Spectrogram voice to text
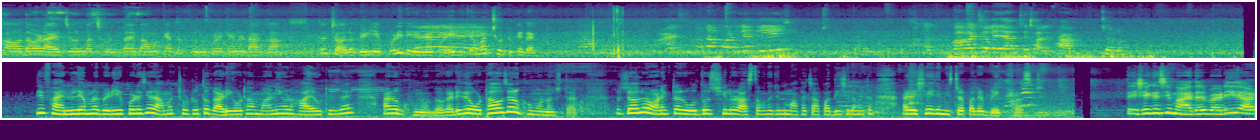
খাওয়া দাওয়ার আয়োজন বা ছোটদাই বা আমাকে এত ফোন করে কেন ডাকা। তো চলো বেরিয়ে পড়ি, দেরি না করে। এদিকে আমার ছোটুকে দেখো বাবা চলে যাচ্ছে চলো। যে ফাইনালি আমরা বেরিয়ে পড়েছি আর আমার ছোটো তো গাড়ি ওঠা মানে ওর হাই উঠে যায় আর ঘুমাবে। গাড়িতে ওঠাও যায় আর ঘুমানো স্টার্ট তো চলো, অনেকটা রোদও ছিল, রাস্তার মধ্যে জন্য মাথা চাপা দিয়েছিলাম এটা। আর এসে যে মিস্টার পালের ব্রেকফাস্ট তো এসে গেছি মায়েদের বাড়ি আর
